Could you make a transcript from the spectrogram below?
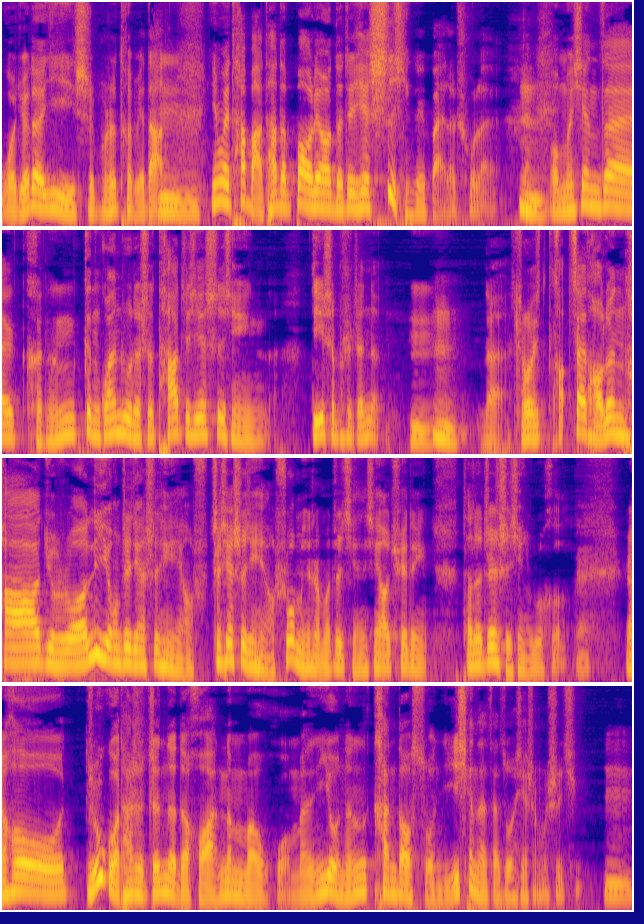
我觉得意义是不是特别大的？嗯因为他把他的爆料的这些事情给摆了出来。嗯我们现在可能更关注的是他这些事情，第一是不是真的？嗯嗯那所以讨在讨论他就是说利用这件事情想这些事情想说明什么之前，先要确定它的真实性如何。对，然后如果它是真的的话，那么我们又能看到索尼现在在做些什么事情。嗯，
